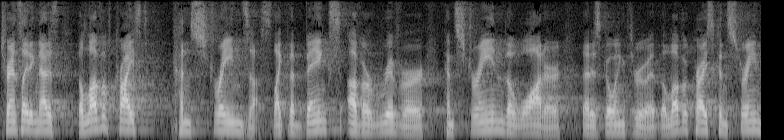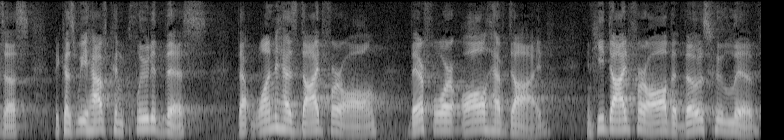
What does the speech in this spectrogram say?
translating that is the love of Christ constrains us, like the banks of a river constrain the water that is going through it. The love of Christ constrains us because we have concluded this that one has died for all, therefore all have died. And he died for all that those who live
